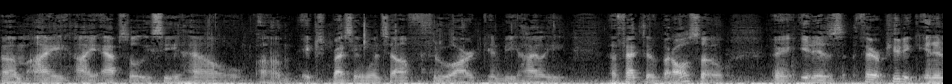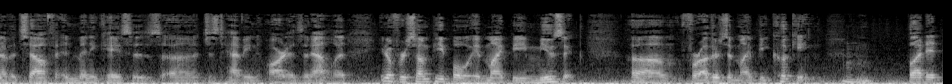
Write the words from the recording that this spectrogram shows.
Um, I I absolutely see how um, expressing oneself through art can be highly effective, but also it is therapeutic in and of itself in many cases. Uh, just having art as an outlet, you know, for some people it might be music, um, for others it might be cooking, mm-hmm. but it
